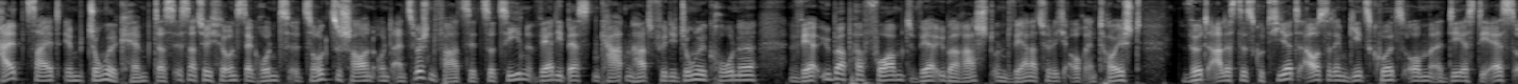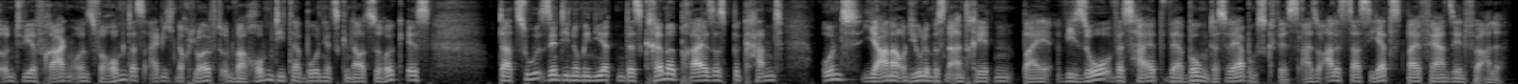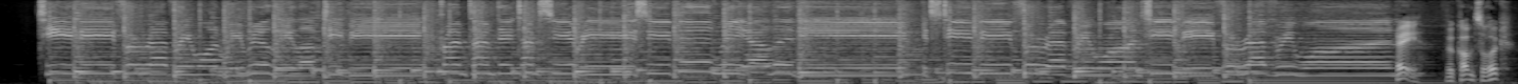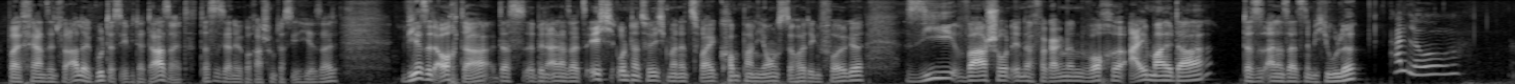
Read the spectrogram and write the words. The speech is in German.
Halbzeit im Dschungelcamp. Das ist natürlich für uns der Grund, zurückzuschauen und ein Zwischenfazit zu ziehen, wer die besten Karten hat für die Dschungelkrone, wer überperformt, wer überrascht und wer natürlich auch enttäuscht. Wird alles diskutiert. Außerdem geht's kurz um DSDS und wir fragen uns, warum das eigentlich noch läuft und warum Dieter Bohn jetzt genau zurück ist. Dazu sind die Nominierten des Grimme-Preises bekannt und Jana und Jule müssen antreten bei Wieso, Weshalb, Werbung, das Werbungsquiz. Also alles das jetzt bei Fernsehen für alle. TV for everyone, we really love TV. Primetime, daytime series, even reality. It's TV for everyone, TV for everyone. Hey, willkommen zurück bei Fernsehen für alle. Gut, dass ihr wieder da seid. Das ist ja eine Überraschung, dass ihr hier seid. Wir sind auch da. Das bin einerseits ich und natürlich meine zwei Kompagnons der heutigen Folge. Sie war schon in der vergangenen Woche einmal da. Das ist einerseits nämlich Jule. Hallo.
